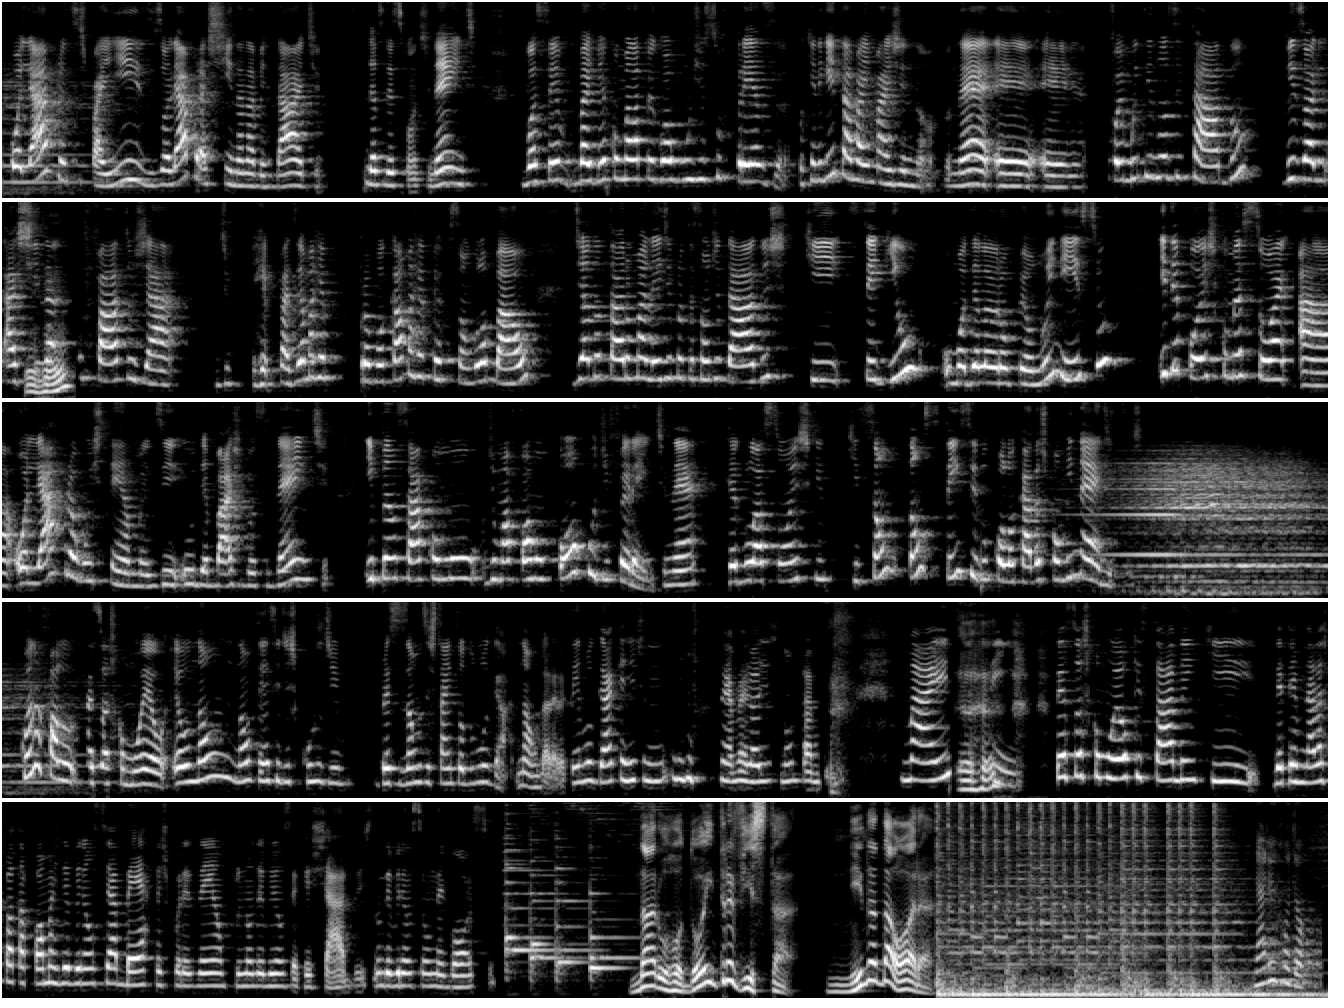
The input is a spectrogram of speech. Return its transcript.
Olhar para esses países, olhar para a China, na verdade, dentro desse continente, você vai ver como ela pegou alguns de surpresa, porque ninguém estava imaginando, né? É, é, foi muito inusitado visualizar a China, uhum. de fato, já de fazer uma provocar uma repercussão global de adotar uma lei de proteção de dados que seguiu o modelo europeu no início e depois começou a olhar para alguns temas e o debate do Ocidente e pensar como de uma forma um pouco diferente, né? Regulações que, que são tão, têm sido colocadas como inéditas. Quando eu falo pessoas como eu, eu não, não tenho esse discurso de precisamos estar em todo lugar. Não, galera, tem lugar que a gente é melhor a gente não estar. Tá Mas, uhum. sim, pessoas como eu que sabem que determinadas plataformas deveriam ser abertas, por exemplo, não deveriam ser fechadas, não deveriam ser um negócio. Naru Rodô Entrevista. Nina da Hora. Naruhodo.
